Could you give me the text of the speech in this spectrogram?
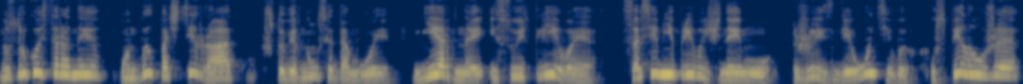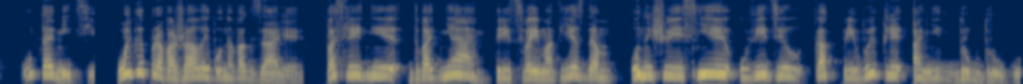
но, с другой стороны, он был почти рад, что вернулся домой. Нервная и суетливая, совсем непривычная ему жизнь Леонтьевых успела уже утомить его. Ольга провожала его на вокзале. Последние два дня перед своим отъездом он еще яснее увидел, как привыкли они друг к другу.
